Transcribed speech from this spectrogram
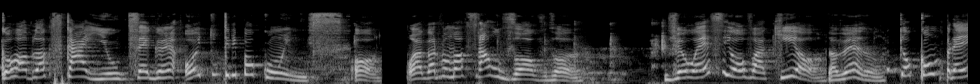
Que o Roblox caiu. Você ganha 8 triple coins. Ó. Agora vou mostrar os ovos, ó. Viu esse ovo aqui, ó? Tá vendo? Que eu comprei.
